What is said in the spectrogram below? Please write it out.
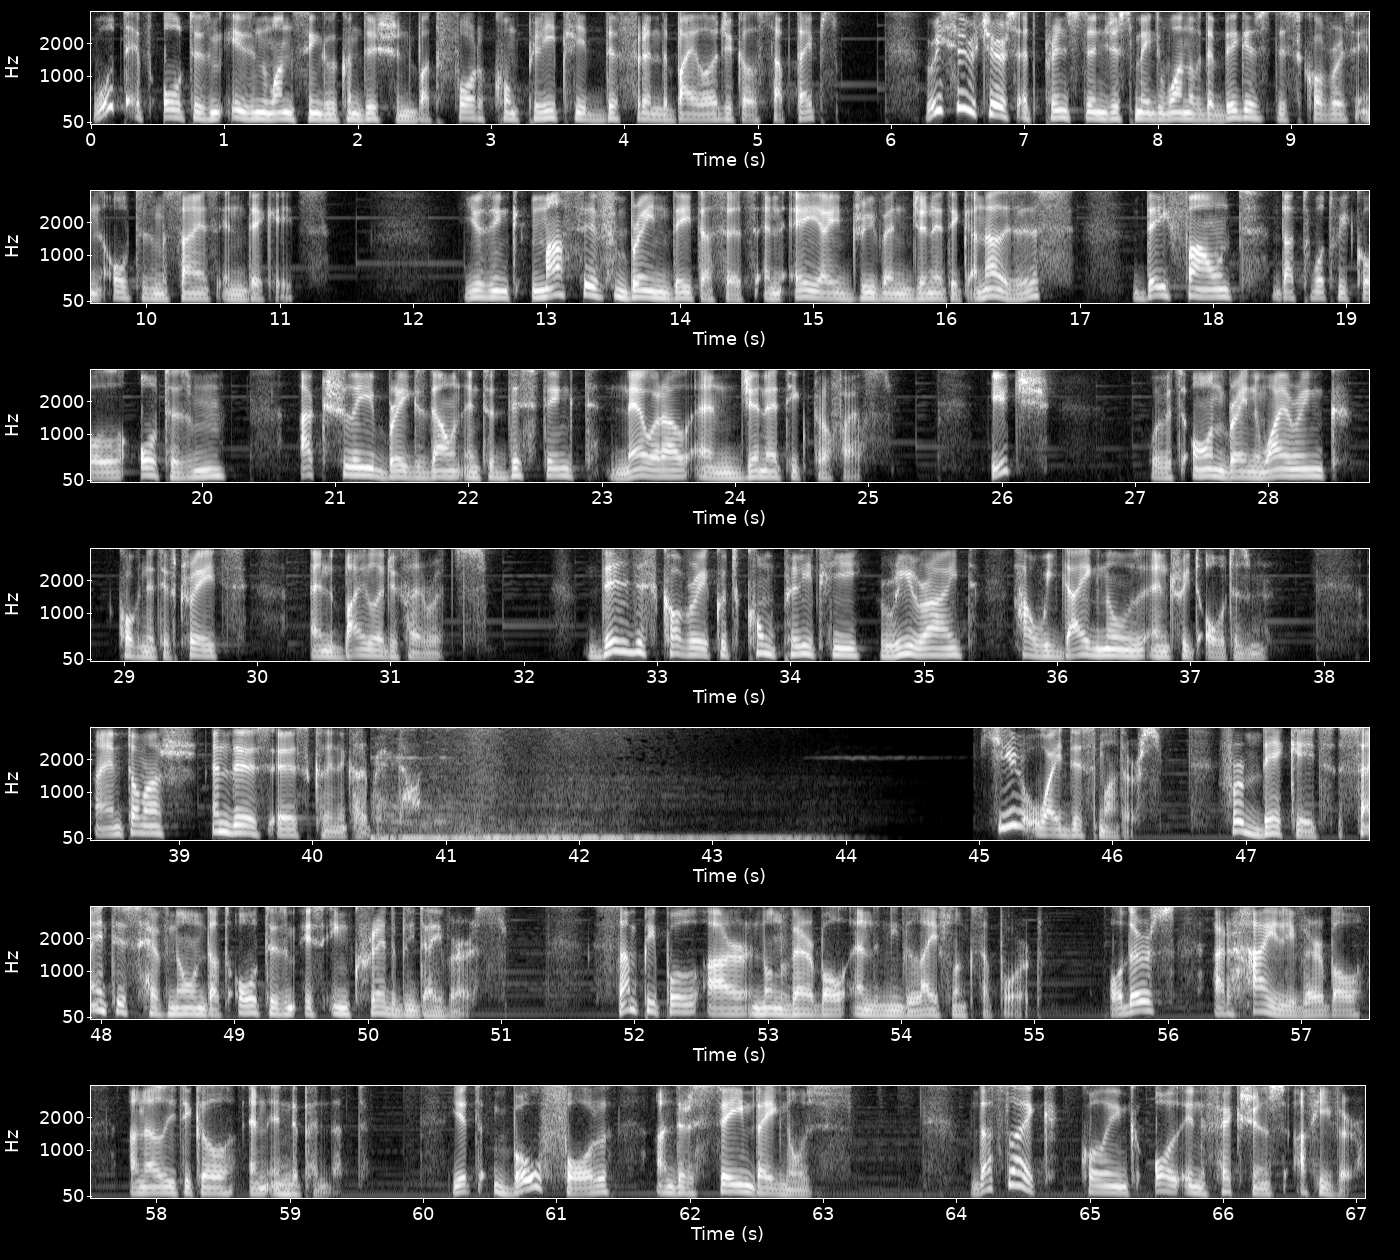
What if autism isn't one single condition, but four completely different biological subtypes? Researchers at Princeton just made one of the biggest discoveries in autism science in decades. Using massive brain datasets and AI-driven genetic analysis, they found that what we call autism actually breaks down into distinct neural and genetic profiles, each with its own brain wiring, cognitive traits, and biological roots. This discovery could completely rewrite how we diagnose and treat autism. I am Tomasz, and this is Clinical Breakdown. Here why this matters. For decades, scientists have known that autism is incredibly diverse. Some people are nonverbal and need lifelong support. Others are highly verbal, analytical and independent. Yet both fall under the same diagnosis. That's like calling all infections a fever,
